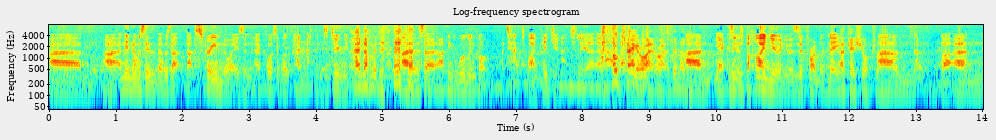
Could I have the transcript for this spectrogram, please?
uh, and then obviously there was that, that scream noise, and of course it was, had nothing to do with you. Had nothing to- uh, it was, uh, I think a woman got attacked by a pigeon actually. At, at Okay, right, right. I didn't know that. Um, yeah, because it was behind you and it was in front of me. Okay, sure, sure. Um, but um,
